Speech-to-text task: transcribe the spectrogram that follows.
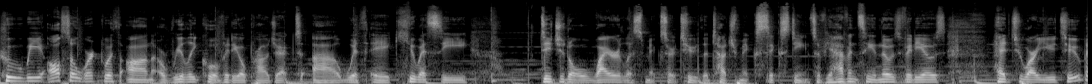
who we also worked with on a really cool video project uh, with a QSC digital wireless mixer too, the TouchMix 16. So if you haven't seen those videos, head to our YouTube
